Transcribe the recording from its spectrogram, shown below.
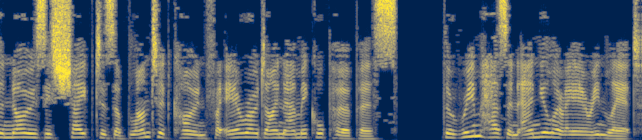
The nose is shaped as a blunted cone for aerodynamical purpose. The rim has an annular air inlet.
